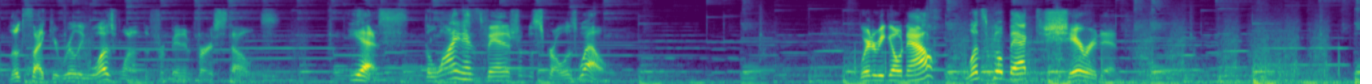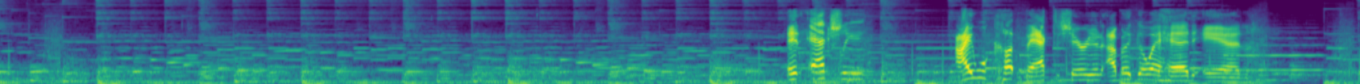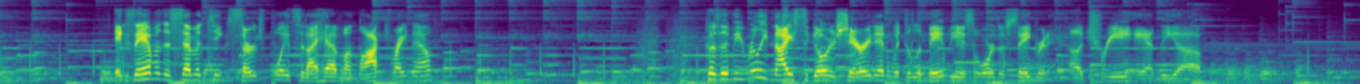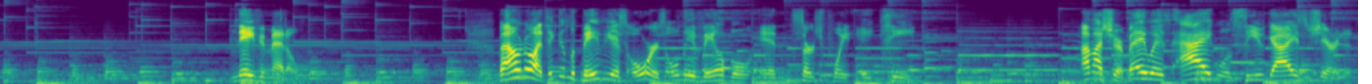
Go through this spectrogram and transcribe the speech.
Looks like it really was one of the Forbidden Verse stones. Yes, the line has vanished from the scroll as well. Where do we go now? Let's go back to Sheridan. And actually, I will cut back to Sheridan. I'm going to go ahead and examine the 17 search points that I have unlocked right now. Because it'd be really nice to go to Sheridan with the Libavius or the Sacred uh, Tree and the uh, Navy Metal. But I don't know, I think the Libavius ore is only available in Search Point 18. I'm not sure. But anyways, I will see you guys in Sheridan.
